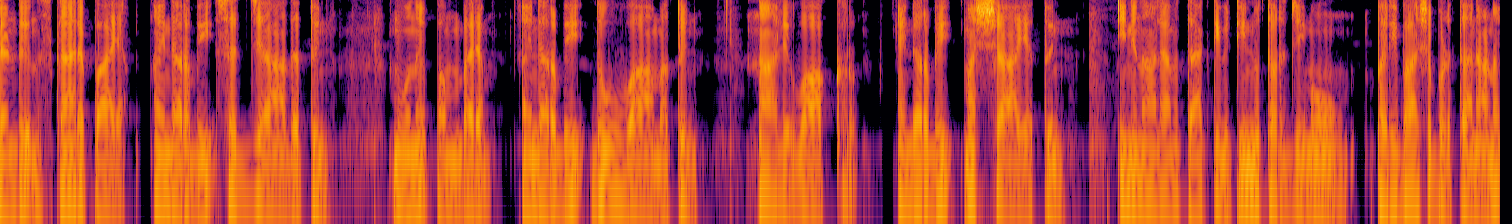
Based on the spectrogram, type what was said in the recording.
രണ്ട് നിസ്കാരപ്പായ. അതിന്റെ അറബി സജ്ജാദത്തുൻ. മൂന്ന് പമ്പരം. അതിന്റെ അറബി ദുവാമത്തുൻ നാല് വാക്കർ. അതിന്റെ അറബി മഷായത്തുൻ. ഇനി നാലാമത്തെ ആക്ടിവിറ്റി നുത്തർജിമു പരിഭാഷപ്പെടുത്താനാണ്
